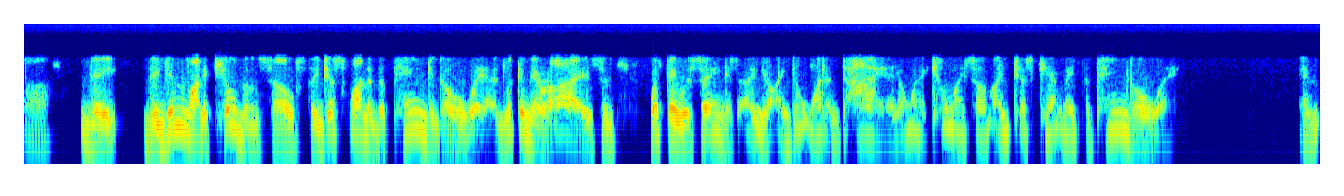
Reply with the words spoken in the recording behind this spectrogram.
Uh, they they didn't want to kill themselves. They just wanted the pain to go away. I'd look in their eyes, and what they were saying is, I, you know, I don't want to die. I don't want to kill myself. I just can't make the pain go away. And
